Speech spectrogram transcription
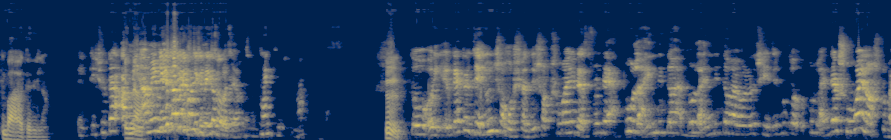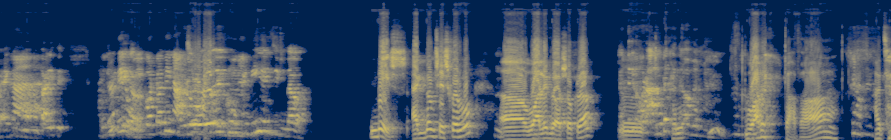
বাহাতে দিলাম। এই টিস্যুটা আমি আমি মেকআপ থ্যাংক ইউ তো ওই এটা একটা জেনুইন সমস্যা যে সবসময় রেস্টুরেন্টে এত লাইন দিতে হয় এত লাইন দিতে হয় মানে গুজে অতক্ষণ লাইন দেওয়ার সময় নষ্ট হয়। হ্যাঁ। গাড়িতে কটা দিন বেশ একদম শেষ করব। ওয়ালের দর্শকরা বাবা! আচ্ছা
